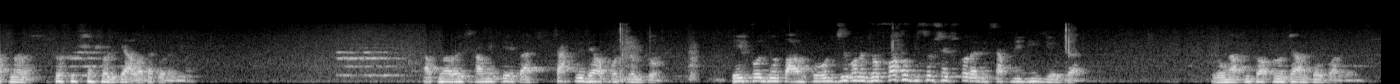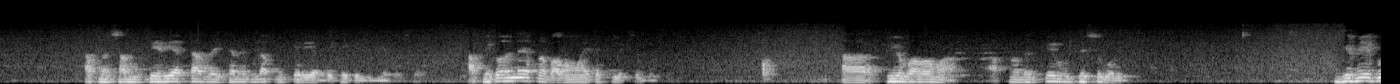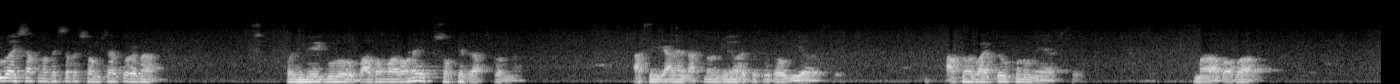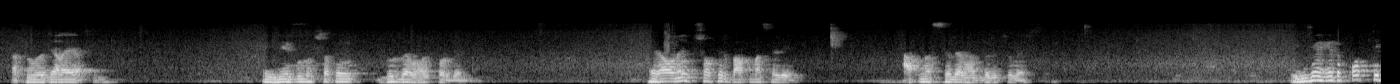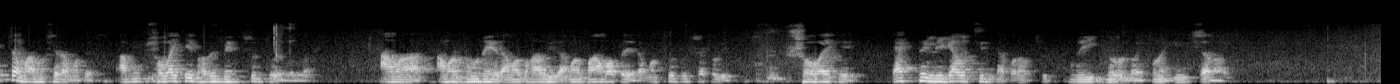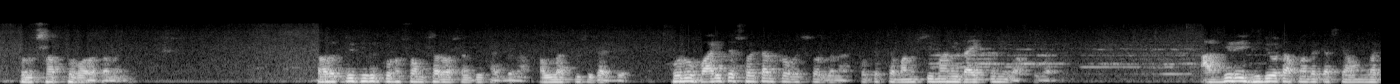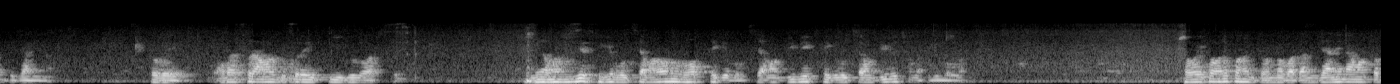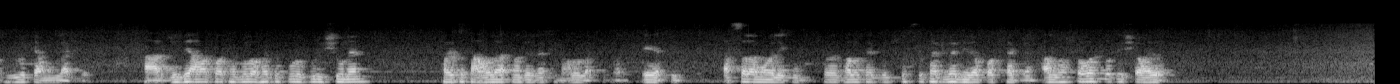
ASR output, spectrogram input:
আপনার শ্বশুর শাশুড়িকে আলাদা করেন না আপনার ওই স্বামীকে তার চাকরি দেওয়া পর্যন্ত, এই পর্যন্ত আর ওর জীবনে কত কিছু শেষ করে দিচ্ছে আপনি নিজেও জানেন। এবং আপনি কখনো জানতেও পারবেন আপনার সামনে কেরিয়ারটা আছে এখানে বলে আপনি কেরিয়ার দেখে কিন্তু বিয়ে করছে আপনি করেন নাই, আপনার বাবা মা এটা সিলেকশন করছে আর প্রিয় বাবা মা আপনাদেরকে উদ্দেশ্য বলি, যে মেয়েগুলো এসে আপনাদের সাথে সংসার করে না, ওই মেয়েগুলো বাবা মার অনেক শখের রাজকন্যা। আপনি জানেন, আপনার মেয়ে হয়তো কোথাও বিয়ে হয়েছে। আপনার বাড়িতেও কোনো মেয়ে আসছে। মা, বাবা আপনারা যারাই আছেন, এই মেয়েগুলোর সাথে দুর্ব্যবহার করবেন না। এরা অনেক শখের বাপ মা ছেড়ে আপনার ছেলের হাত ধরে চলে আসছে। এই জায়গাটা প্রত্যেকটা মানুষের আমাদের, আমি সবাইকে এইভাবে মেনশন করে বললাম। আমার আমার বোনের, আমার ভাবির, আমার মা বাপের আমার শ্বশুর শাশুড়ির সবাইকে একটা লিগাল চিন্তা করা উচিত, কোনো ইগনোর নয়, কোনো হিংসা নয়, কোনো স্বার্থপরতা নয়। তাহলে পৃথিবীর কোনো সংসার অশান্তি থাকবে না। আল্লাহ খুশি থাকবে। কোনো বাড়িতে শয়তান প্রবেশ করবে না। প্রত্যেকটা মানুষ ইমানি দায়িত্ব নিয়ে বাঁচতে পারবে আজকের এই ভিডিওটা আপনাদের কাছে কেমন লাগবে জানি না। তবে হঠাৎ করে আমার ভিতরে এই ফিলগুলো আসছে। আমি আমার নিজের থেকে বলছি, আমার অনুভব থেকে বলছি, আমার বিবেক থেকে বলছি, আমার বিবেচনা থেকে বললাম। সবাইকে অনেক অনেক ধন্যবাদ। আমি জানি না আমার কথাগুলো কেমন লাগবে। আর যদি আমার কথাগুলো হয়তো পুরোপুরি শুনেন হয়তো তাহলে আপনাদের কাছে ভালো লাগতে পারে। এই আর কি। আসসালামু আলাইকুম। সবাই ভালো থাকবেন, সুস্থ থাকবেন, নিরাপদ থাকবেন। আল্লাহ সবার প্রতি সহায়ক।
